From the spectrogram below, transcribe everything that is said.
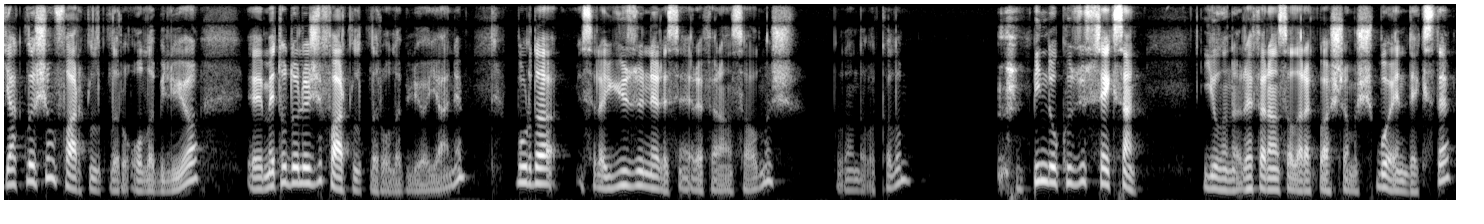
Yaklaşım farklılıkları olabiliyor. E, metodoloji farklılıkları olabiliyor yani. Burada mesela yüzü neresine referans almış? Buradan da bakalım. 1980 yılını referans alarak başlamış bu endekste.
